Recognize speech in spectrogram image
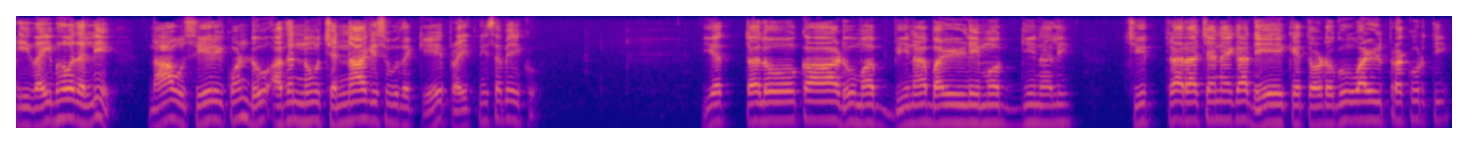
ಈ ವೈಭವದಲ್ಲಿ ನಾವು ಸೇರಿಕೊಂಡು ಅದನ್ನು ಚೆನ್ನಾಗಿಸುವುದಕ್ಕೆ ಪ್ರಯತ್ನಿಸಬೇಕು. ಎತ್ತಲೋ ಕಾಡು ಮಬ್ಬಿನ ಬಳ್ಳಿ ಮೊಗ್ಗಿನಲಿ ಚಿತ್ರರಚನೆಗದೇಕೆ ತೊಡಗುವಳ್ ಪ್ರಕೃತಿ?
